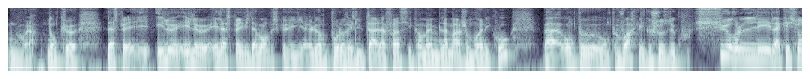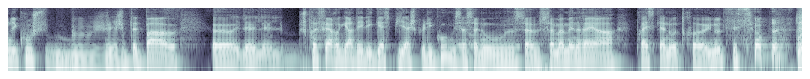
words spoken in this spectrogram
Voilà. Donc euh, l'aspect et le et le et l'aspect évidemment parce que pour le résultat à la fin c'est quand même la marge moins les coûts. Bah, on peut on peut voir quelque chose de coût. Sur les la question des coûts, j'ai peut-être pas euh, euh, je préfère regarder les gaspillages que les coûts, mais ça, ça, nous, ça, ça m'amènerait à presque un autre, euh, une autre session. Oui,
